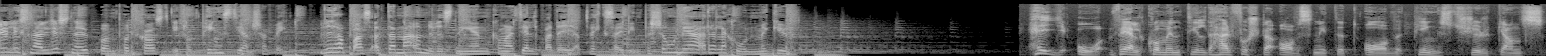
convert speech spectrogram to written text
Du lyssnar just nu på en podcast ifrån Pingst Jönköping. Vi hoppas att denna undervisning kommer att hjälpa dig att växa i din personliga relation med Gud. Hej och välkommen till det här första avsnittet av Pingstkyrkans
